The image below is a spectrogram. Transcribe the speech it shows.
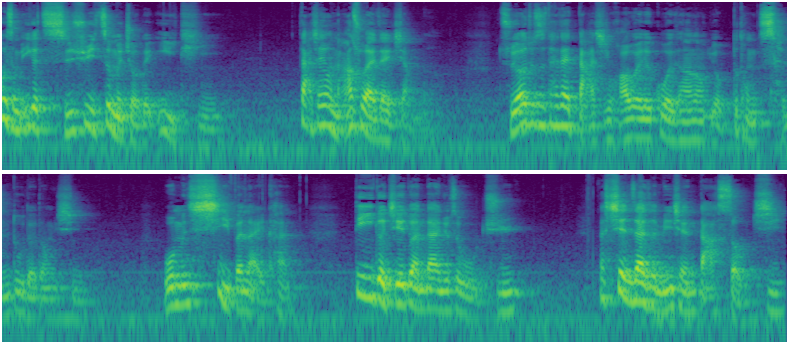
为什么一个持续这么久的议题，大家要拿出来再讲呢？主要就是他在打击华为的过程当中有不同程度的东西。我们细分来看，第一个阶段当然就是五 G。那现在是明显打手机，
